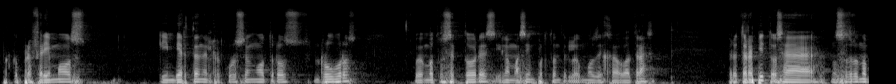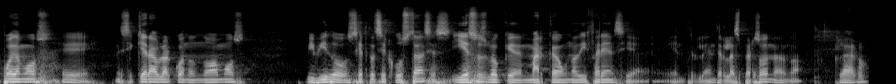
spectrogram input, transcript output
porque preferimos que inviertan el recurso en otros rubros o en otros sectores y lo más importante lo hemos dejado atrás. Pero te repito, o sea, nosotros no podemos eh, ni siquiera hablar cuando no hemos vivido ciertas circunstancias y eso es lo que marca una diferencia entre, entre las personas, ¿no? Claro.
